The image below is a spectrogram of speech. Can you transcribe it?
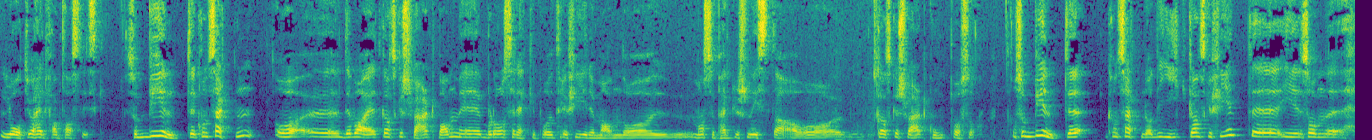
låt jo helt fantastisk. Så begynte konserten, og eh, det var et ganske svært band med blåsrekke på tre-fire mann og masse perkusjonister og ganske svært komp også. Og så begynte konserten, og det gikk ganske fint eh, i sånn eh,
